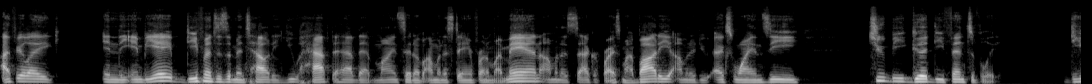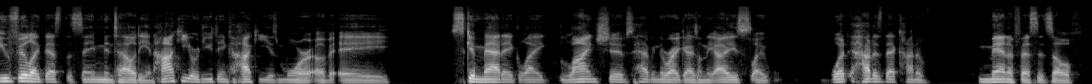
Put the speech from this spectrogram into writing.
I feel like in the NBA, defense is a mentality. You have to have that mindset of I'm going to stay in front of my man. I'm going to sacrifice my body. I'm going to do X, Y, and Z to be good defensively. Do you feel like that's the same mentality in hockey, or do you think hockey is more of a schematic, like line shifts, having the right guys on the ice? Like, what? How does that kind of manifest itself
